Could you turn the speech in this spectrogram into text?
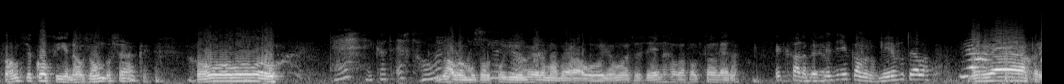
Franse koffie en nou zonder suiker. Oh, oh, oh, oh. Hè? Ik had echt honger. Nou, we moeten ons goede humeur maar bij houden, hoor, jongens. Dat is het enige wat ons kan redden. Ik ga erbij zitten, je kan me nog meer vertellen. Ja, ja. Ja, als ik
